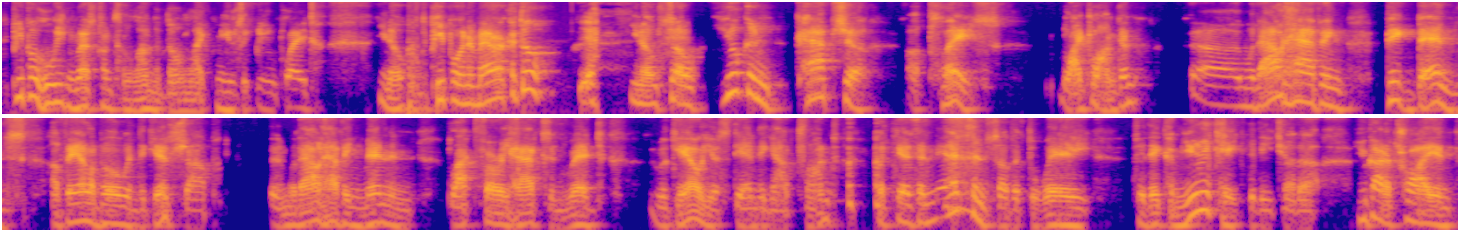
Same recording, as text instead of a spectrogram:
The people who eat in restaurants in London don't like music being played. You know, the people in America do. Yeah. You know, so you can capture a place like London uh, without having big Bens available in the gift shop and without having men in black furry hats and red regalia standing out front. But there's an essence of it, the way that they communicate with each other. You got to try and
